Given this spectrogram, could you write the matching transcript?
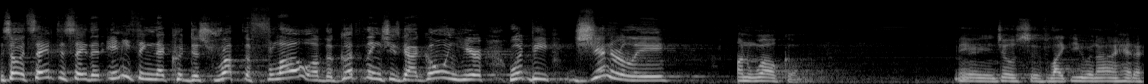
And so it's safe to say that anything that could disrupt the flow of the good things she's got going here would be generally unwelcome. Mary and Joseph, like you and I, had a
